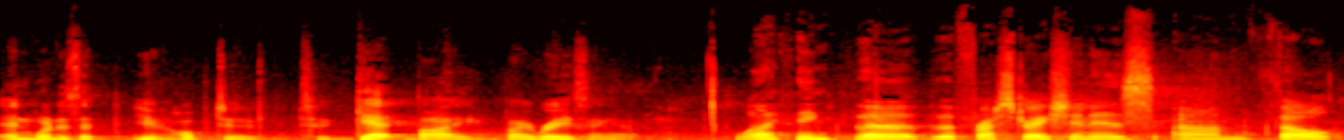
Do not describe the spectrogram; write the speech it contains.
and what is it you hope to, to get by, by raising it? Well, I think the, the frustration is um, felt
